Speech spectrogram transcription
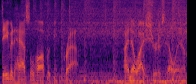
David Hasselhoff would be proud. I know I sure as hell am.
